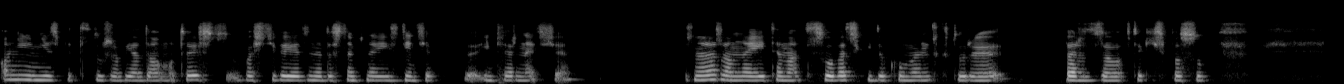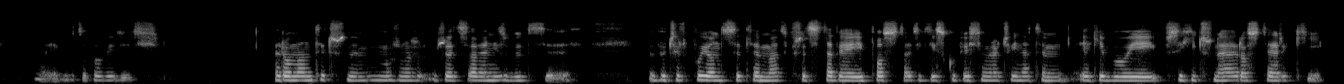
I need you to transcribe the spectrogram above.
O niej niezbyt dużo wiadomo. To jest właściwie jedyne dostępne jej zdjęcie w internecie. Znalazłam na jej temat słowacki dokument, który bardzo w taki sposób, no jakby to powiedzieć, romantyczny, można rzec, ale niezbyt e, wyczerpujący temat przedstawia jej postać, gdzie skupia się raczej na tym, jakie były jej psychiczne rozterki.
